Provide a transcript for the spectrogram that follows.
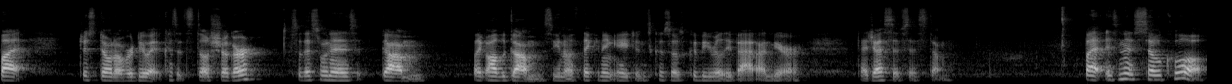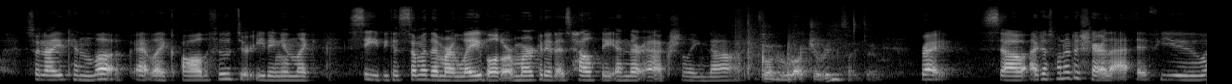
but just don't overdo it because it's still sugar. So this one is gum, like all the gums, you know, thickening agents, because those could be really bad on your digestive system. But isn't it so cool? So now you can look at like all the foods you're eating and like see because some of them are labeled or marketed as healthy and they're actually not. It's going to rot your insides out. Right. So I just wanted to share that if you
